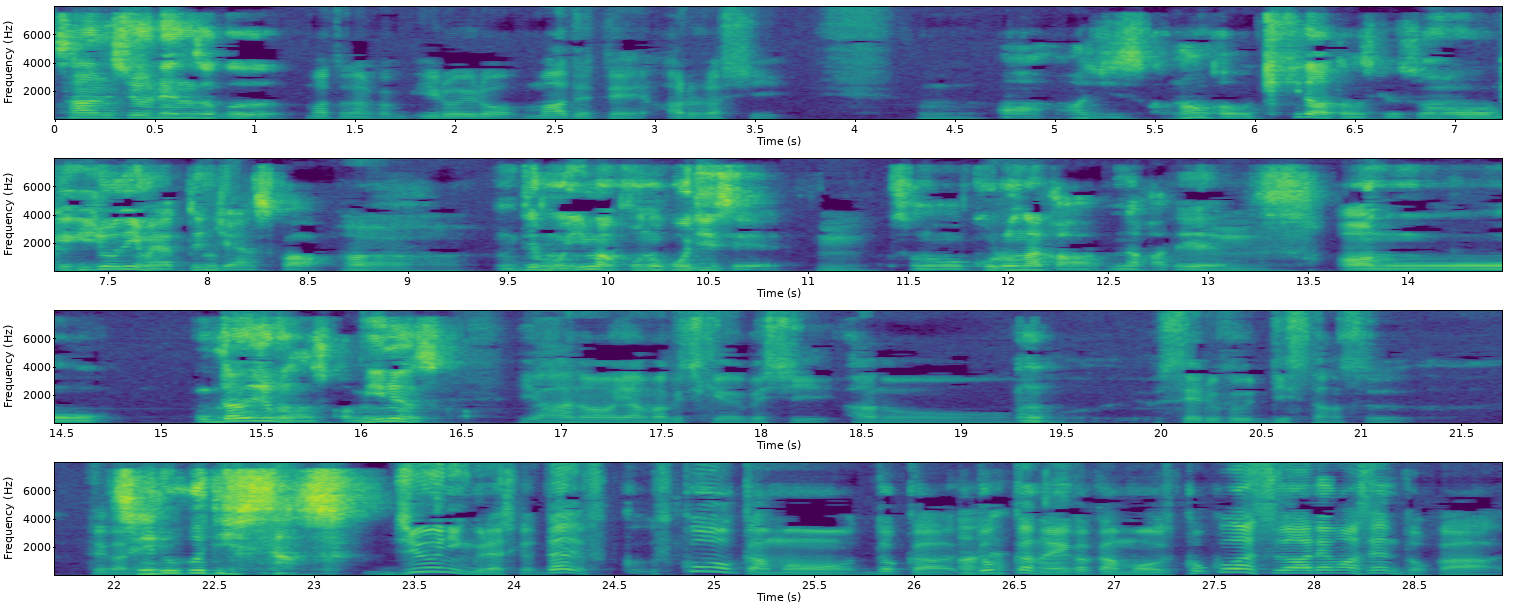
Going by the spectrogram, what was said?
3週連続。またなんかいろいろ混ぜてあるらしい。うん。あ、マジですか？なんか聞きたかったんですけど、その、劇場で今やってんじゃないですか？はいでも今このご時世、い。うん。そのコロナ禍の中で、うん。あのー、大丈夫なんですか？見れるんですか？いや、あの、山口県宇部市、あのーうん self distance。てかセね、ルフディスタンス？10人ぐらいしか、だ福福岡も、どっか、はいどっかの映画館も、ここは座れませんとか、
